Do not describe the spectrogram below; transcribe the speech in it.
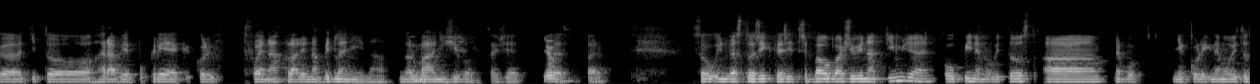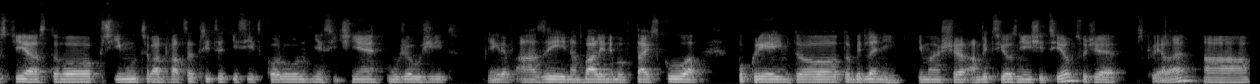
eh, ti to hravě pokryje jakékoliv tvoje náklady na bydlení, na normální mm. život. Takže jo. to je super. Jsou investoři, kteří třeba uvažují nad tím, že koupí nemovitost a, nebo několik nemovitostí a z toho příjmu třeba 20-30 tisíc korun měsíčně můžou žít někde v Ázii, na Bali nebo v Tajsku a pokryje jim to, to bydlení. Ty máš ambicioznější cíl, což je skvělé a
